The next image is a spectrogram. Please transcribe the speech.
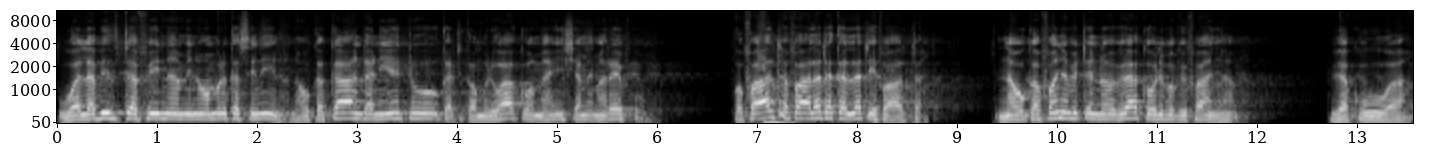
Walabithta fina min umrika sinina na ukakaa ndani yetu katika umri wako maisha marefu. Wafaalta faalataka allati faalta na ukafanya vitendo vyako ulivyovifanya vya kuua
